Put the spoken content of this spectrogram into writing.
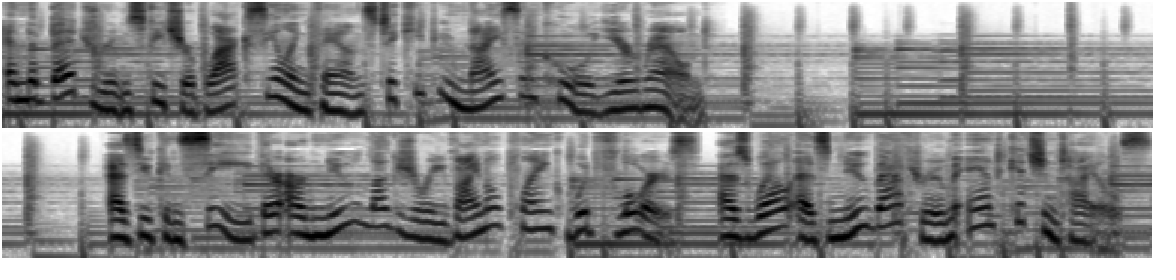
and the bedrooms feature black ceiling fans to keep you nice and cool year round. As you can see, there are new luxury vinyl plank wood floors, as well as new bathroom and kitchen tiles.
